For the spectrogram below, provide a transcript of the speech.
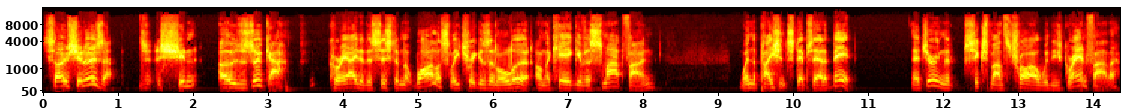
So Shinuza, Shin Ozuka created a system that wirelessly triggers an alert on the caregiver's smartphone when the patient steps out of bed. Now, during the six month trial with his grandfather,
